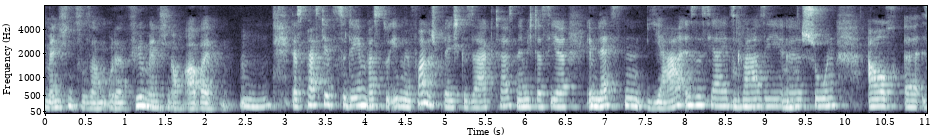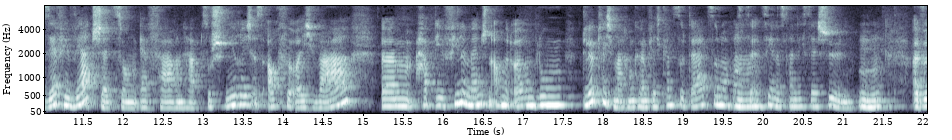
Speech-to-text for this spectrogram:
Menschen zusammen oder für Menschen auch arbeiten. Mhm. Das passt jetzt zu dem, was du eben im Vorgespräch gesagt hast, nämlich dass ihr im letzten Jahr ist es ja jetzt mhm. quasi äh, mhm. schon auch äh, sehr viel Wertschätzung erfahren habt. So schwierig es auch für euch war, ähm, habt ihr viele Menschen auch mit euren Blumen glücklich machen können. Vielleicht kannst du dazu noch was mhm. zu erzählen. Das fand ich sehr schön. Mhm. Also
